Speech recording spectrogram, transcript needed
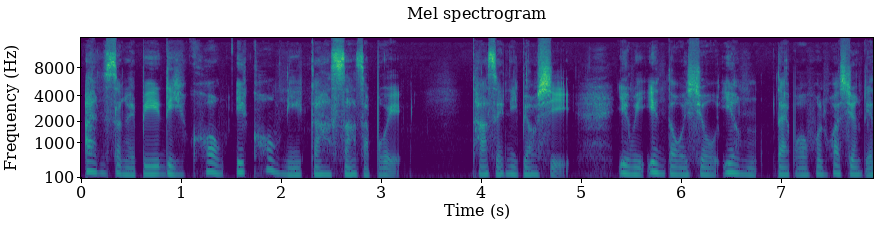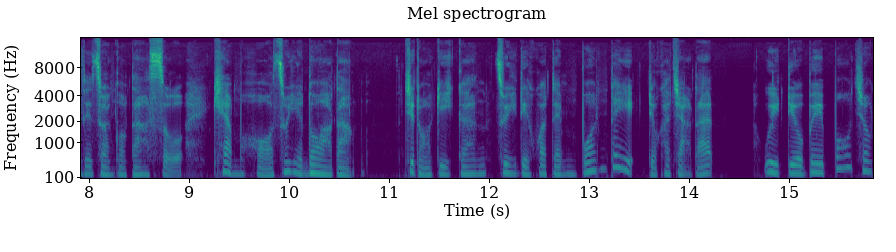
按算会比二零一零年加三十倍。塔斯尼表示，因为印度的效应大部分发生伫咧全国大数欠河水的热能，这段期间水力发电本地就较吃力，为着被补足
